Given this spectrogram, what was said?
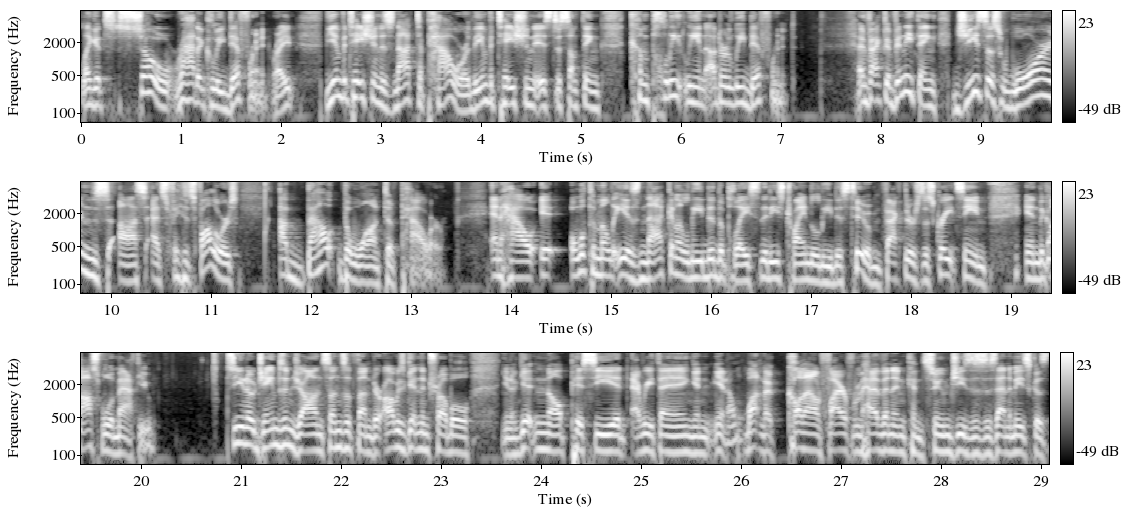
Like it's so radically different, right? The invitation is not to power, the invitation is to something completely and utterly different. In fact, if anything, Jesus warns us as his followers about the want of power and how it ultimately is not going to lead to the place that he's trying to lead us to. In fact, there's this great scene in the Gospel of Matthew so, you know, James and John, sons of thunder, always getting in trouble, you know, getting all pissy at everything and, you know, wanting to call down fire from heaven and consume Jesus' enemies because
